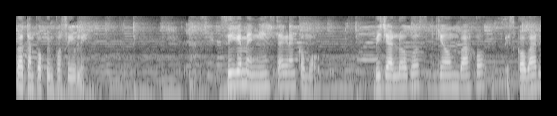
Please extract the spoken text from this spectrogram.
pero tampoco imposible. Sígueme en Instagram como Villalobos-Escobar-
